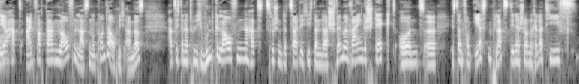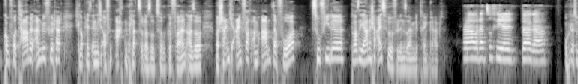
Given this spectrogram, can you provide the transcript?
der oh. hat einfach dann laufen lassen und konnte auch nicht anders. Hat sich dann natürlich wund gelaufen, hat zwischenzeitlich dann da Schwämme reingesteckt und äh, ist dann vom ersten Platz, den er schon relativ komfortabel angeführt hat, ich glaube letztendlich auf den achten Platz oder so zurückgefallen. Also wahrscheinlich einfach am Abend davor zu viele brasilianische Eiswürfel in seinem Getränk gehabt. Ja, oder zu viel Burger. Oh, das,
